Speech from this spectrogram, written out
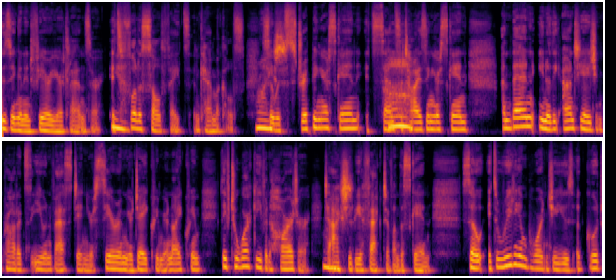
using an inferior cleanser, it's Yeah. full of sulfates and chemicals. right. So it's stripping your skin, it's sensitizing your skin. And then, you know, the anti aging products that you invest in, your serum, your day cream, your night cream, they have to work even harder to Right. actually be effective on the skin. So it's really important you use a good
